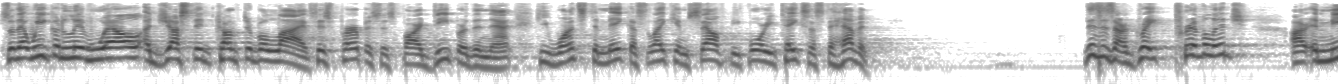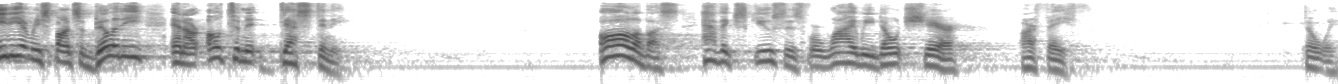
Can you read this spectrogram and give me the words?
so that we could live well adjusted, comfortable lives. His purpose is far deeper than that. He wants to make us like Himself before He takes us to heaven. This is our great privilege our immediate responsibility, and our ultimate destiny. All of us have excuses for why we don't share our faith. Don't we?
